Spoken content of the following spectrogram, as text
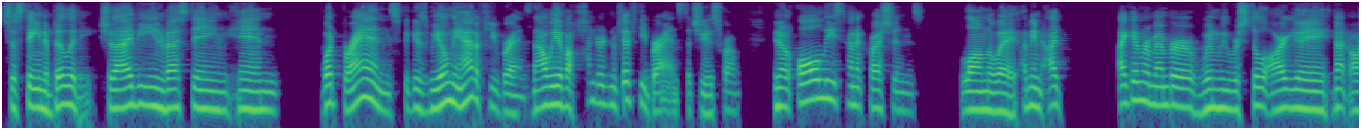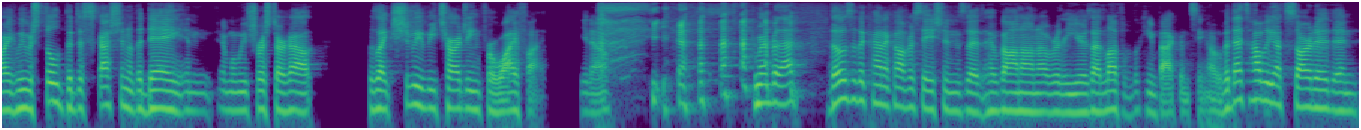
sustainability? Should I be investing in what brands? Because we only had a few brands. Now we have 150 brands to choose from. You know, all these kind of questions along the way. I mean, I I can remember when we were still arguing, not arguing, we were still the discussion of the day and, and when we first started out was like, should we be charging for Wi-Fi? You know? Remember that? Those are the kind of conversations that have gone on over the years. I love looking back and seeing, oh, but that's how we got started. And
